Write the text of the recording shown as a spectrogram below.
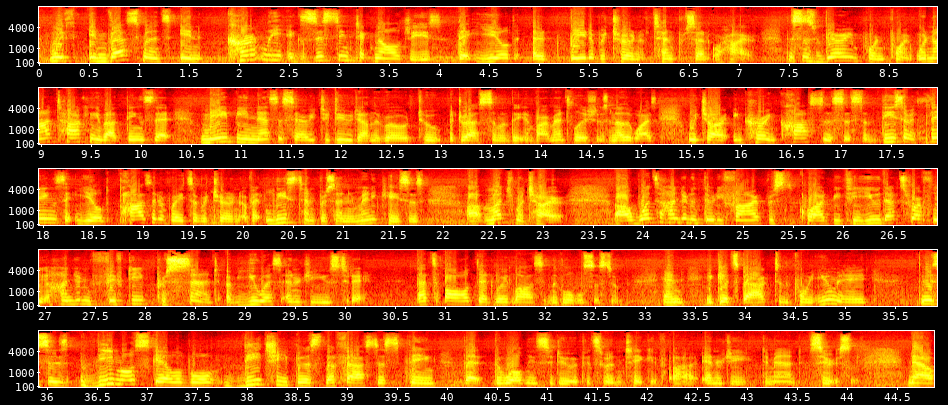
with investments in currently existing technologies that yield a rate of return of 10% or higher. This is a very important point. We're not talking about things that may be necessary to do down the road to address some of the environmental issues and otherwise, which are incurring costs to the system. These are things that yield positive rates of return of at least 10%, in many cases, uh, much, much higher. Uh, what's 135 quad BTU? That's roughly 150% of U.S. energy use today. That's all dead weight loss in the global system. And it gets back to the point you made. This is the most scalable, the cheapest, the fastest thing that the world needs to do if it's going to take uh, energy demand seriously. Now,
